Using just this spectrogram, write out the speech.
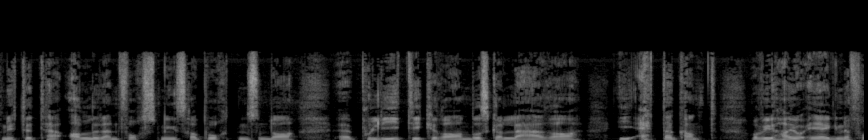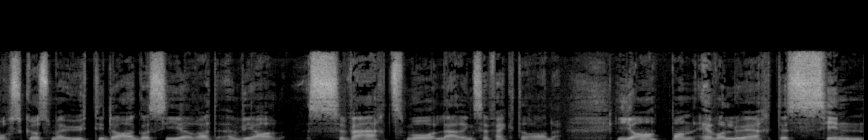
knyttet til alle den forskningsrapporten som da eh, politikere og andre skal lære av i etterkant. Og vi har jo egne forskere som er ute ute i dag og sier at vi har svært små læringseffekter av det. Japan evaluerte sin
